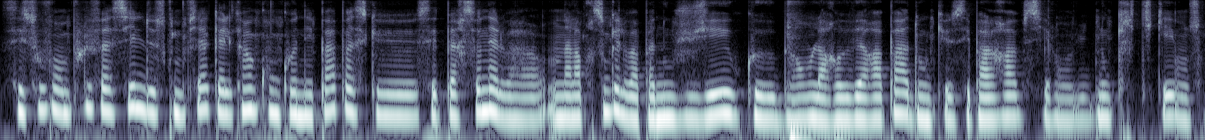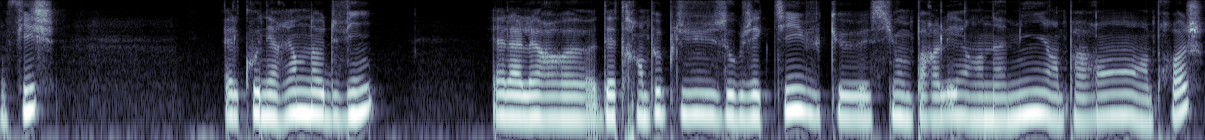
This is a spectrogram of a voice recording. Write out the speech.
C'est souvent plus facile de se confier à quelqu'un qu'on connaît pas parce que cette personne, elle va, on a l'impression qu'elle va pas nous juger ou que ben, on la reverra pas, donc c'est pas grave si elle a envie de nous critiquer, on s'en fiche. Elle connaît rien de notre vie. Elle a l'air euh, d'être un peu plus objective que si on parlait à un ami, un parent, un proche.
